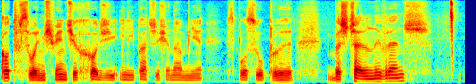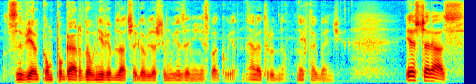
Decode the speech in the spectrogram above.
Kot w swoim święcie chodzi i patrzy się na mnie w sposób y, bezczelny wręcz, z wielką pogardą. Nie wiem dlaczego, widocznie mu jedzenie nie smakuje, ale trudno, niech tak będzie. Jeszcze raz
